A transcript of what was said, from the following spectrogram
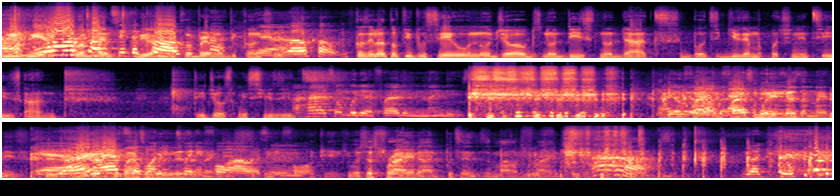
my we, we Welcome are the problem, to the we are the problem of the country. Yeah. Welcome. Because a lot of people say, oh, no jobs, no this, no that, but you give them opportunities and they just misuse it. I hired somebody, I fired him in nine days. I think Yeah, we we fired, have we nine fired somebody in less than nine days. Yeah, Right? I had Find someone somebody in 24 nine hours days. before. Okay, he was just frying and putting his mouth frying. ah, You are joking.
